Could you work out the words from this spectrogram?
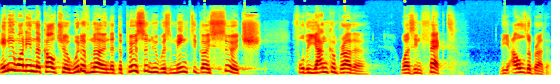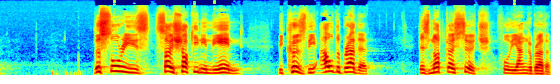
Anyone in the culture would have known that the person who was meant to go search for the younger brother was, in fact, the elder brother. This story is so shocking in the end because the elder brother does not go search for the younger brother.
